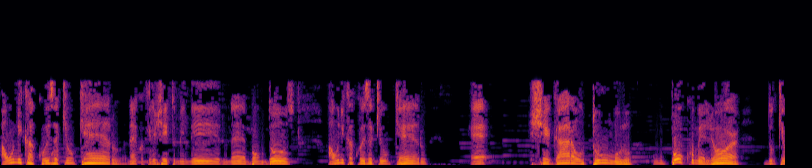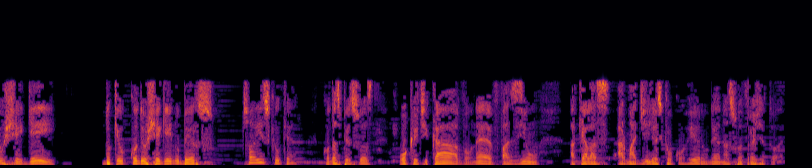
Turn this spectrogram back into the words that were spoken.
a única coisa que eu quero, né, com aquele jeito mineiro, né, bondoso, a única coisa que eu quero é chegar ao túmulo um pouco melhor do que eu cheguei, do que eu, quando eu cheguei no berço. Só isso que eu quero. Quando as pessoas o criticavam, né, faziam aquelas armadilhas que ocorreram né, na sua trajetória.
